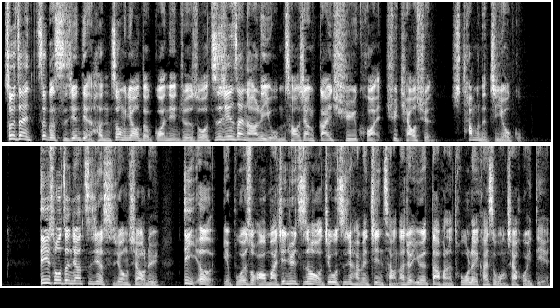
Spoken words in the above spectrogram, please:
所以在这个时间点，很重要的观念就是说，资金在哪里，我们朝向该区块去挑选他们的绩优股。第一，说增加资金的使用效率。第二也不会说哦，买进去之后，结果资金还没进场，那就因为大盘的拖累开始往下回跌，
